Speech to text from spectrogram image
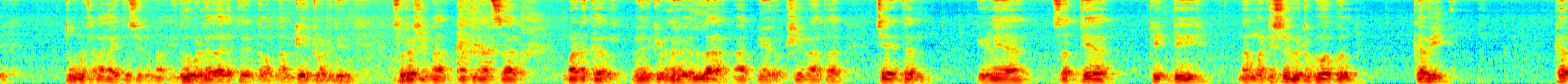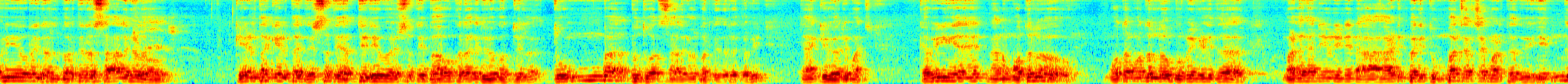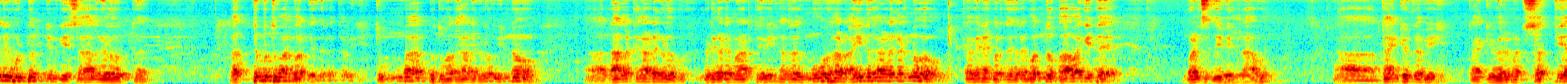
ತುಂಬ ಚೆನ್ನಾಗಾಯಿತು ಸಿನಿಮಾ. ಇದು ಒಳ್ಳೆಯದಾಗುತ್ತೆ ಅಂತ ಒಂದು ನಂಬಿಕೆ ಇಟ್ಕೊಂಡಿದ್ದೀವಿ ಸುರೇಶ್ ಅಣ್ಣ, ಮಂಜುನಾಥ್ ಸರ್ ಬಾಣಕರ್ ವೇದಿಕೆ ಎಲ್ಲ ಆತ್ಮೀಯರು, ಶ್ರೀನಾಥ, ಚೇತನ್, ಗೆಳೆಯ, ಸತ್ಯ, ಕಿಟ್ಟಿ, ನಮ್ಮ ಡಿಸ್ಟ್ರಿಬ್ಯೂಟರ್ ಗೋಕುಲ್, ಕವಿ. ಕವಿಯವರು ಇದರಲ್ಲಿ ಬರೆದಿರೋ ಸಾಲುಗಳು ಕೇಳ್ತಾ ಕೇಳ್ತಾ ಇದ್ದೆ ಎಷ್ಟು ಸತಿ ಹತ್ತಿದೀವೋ ಎಷ್ಟು ಸತಿ ಭಾವುಕರಾಗಿದ್ದೀವೋ ಗೊತ್ತಿಲ್ಲ. ತುಂಬ ಅದ್ಭುತವಾದ ಸಾಲುಗಳು ಬರೆದಿದ್ದಾರೆ ಕವಿ. ಥ್ಯಾಂಕ್ ಯು ವೆರಿ ಮಚ್ ಕವಿಗೆ ನಾನು ಮೊದಲು ಮೊದ ಮೊದಲು ಭೂಮಿಗಿಳಿದ ಮಳೆಹನಿಯು ನಿನ್ನೆ ಆ ಹಾಡಿನ ಬಗ್ಗೆ ತುಂಬ ಚರ್ಚೆ ಮಾಡ್ತಾ ಇದ್ವಿ. ಹೆಂಗ್ರಿ ಹುಟ್ಟುತ್ತೆ ನಿಮಗೆ ಈ ಸಾಲುಗಳು ಅಂತ? ಅದ್ಭುತವಾಗಿ ಬರೆದಿದ್ದಾರೆ ಕವಿ. ತುಂಬ ಅದ್ಭುತವಾದ ಹಾಡುಗಳು. ಇನ್ನೂ ನಾಲ್ಕು ಹಾಡುಗಳು ಬಿಡುಗಡೆ ಮಾಡ್ತೀವಿ. ಅದರಲ್ಲಿ ಮೂರು ಹಾಡು, ಐದು ಹಾಡುಗಳನ್ನು ಕವಿನೇ ಬರೆದಿದ್ದಾರೆ. ಒಂದು ಭಾವಗೀತೆ ಬಳಸಿದ್ದೀವಿ ಇಲ್ಲಿ ನಾವು. Thank you Kavi. Thank you very much Satya.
